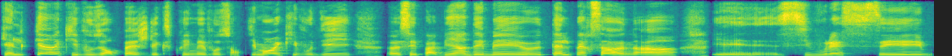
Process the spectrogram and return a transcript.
quelqu'un qui vous empêche d'exprimer vos sentiments et qui vous dit c'est pas bien d'aimer telle personne. Hein si vous voulez, c'est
